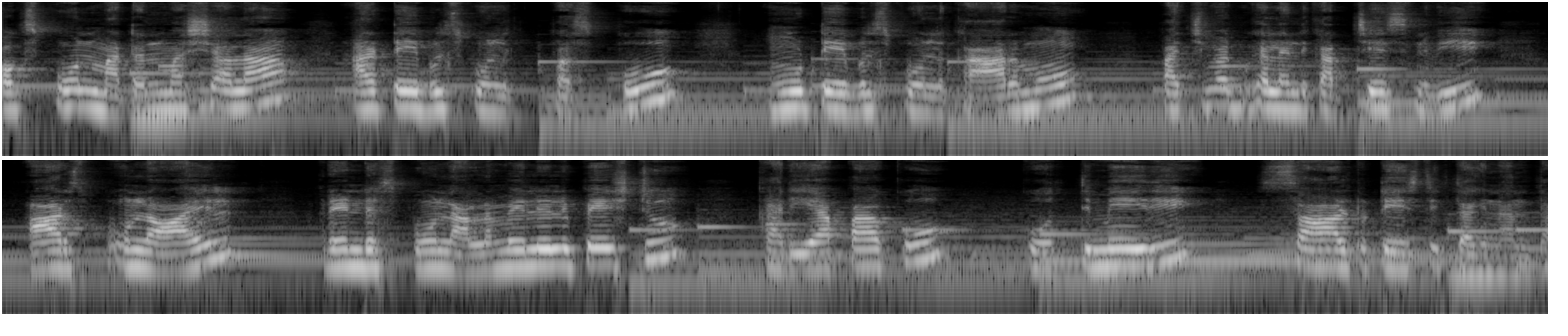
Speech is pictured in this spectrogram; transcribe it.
ఒక స్పూన్ మటన్ మసాలా అర టేబుల్ స్పూన్ పసుపు మూడు టేబుల్ స్పూన్లు కారము పచ్చిమిరపకాయలండి కట్ చేసినవి ఆరు స్పూన్ల ఆయిల్ రెండు స్పూన్ల అల్లం వెల్లుల్లి పేస్టు కరియాపాకు కొత్తిమీర సాల్ట్ టేస్ట్కి తగినంత.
